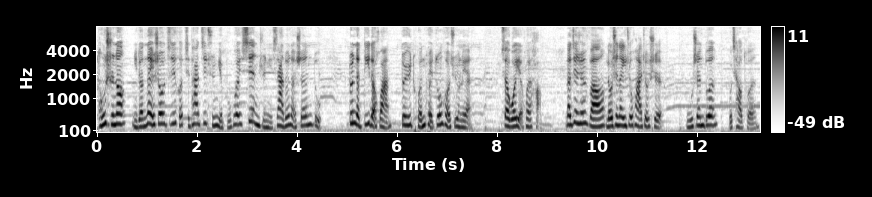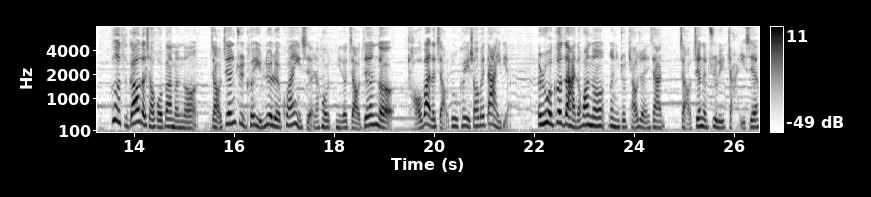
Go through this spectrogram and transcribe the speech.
同时呢，你的内收肌和其他肌群也不会限制你下蹲的深度。蹲的低的话，对于臀腿综合训练效果也会好。那健身房流行的一句话就是“无深蹲不翘臀”，个子高的小伙伴们呢。脚间距可以略略宽一些，然后你的脚尖的朝外的角度可以稍微大一点。那如果个子矮的话呢，那你就调整一下脚尖的距离窄一些，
